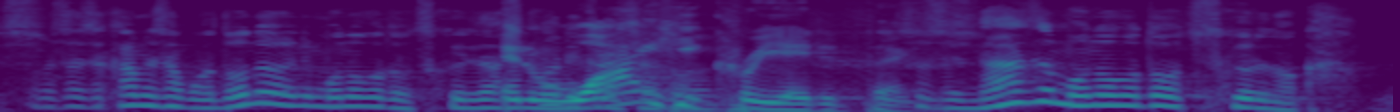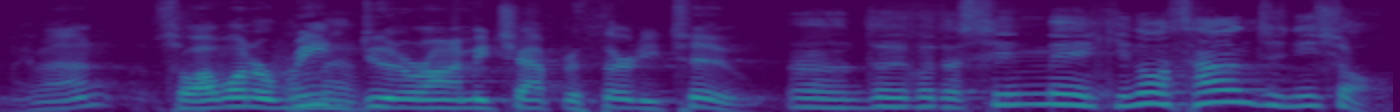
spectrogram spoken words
そして神様はどのように物事を作り出 and why したい He と思いま created すそ things. してなぜ物事を作るのか。Amen. So I want to read. Deuteronomy chapter 32. うん、ということは、新明記の32章。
